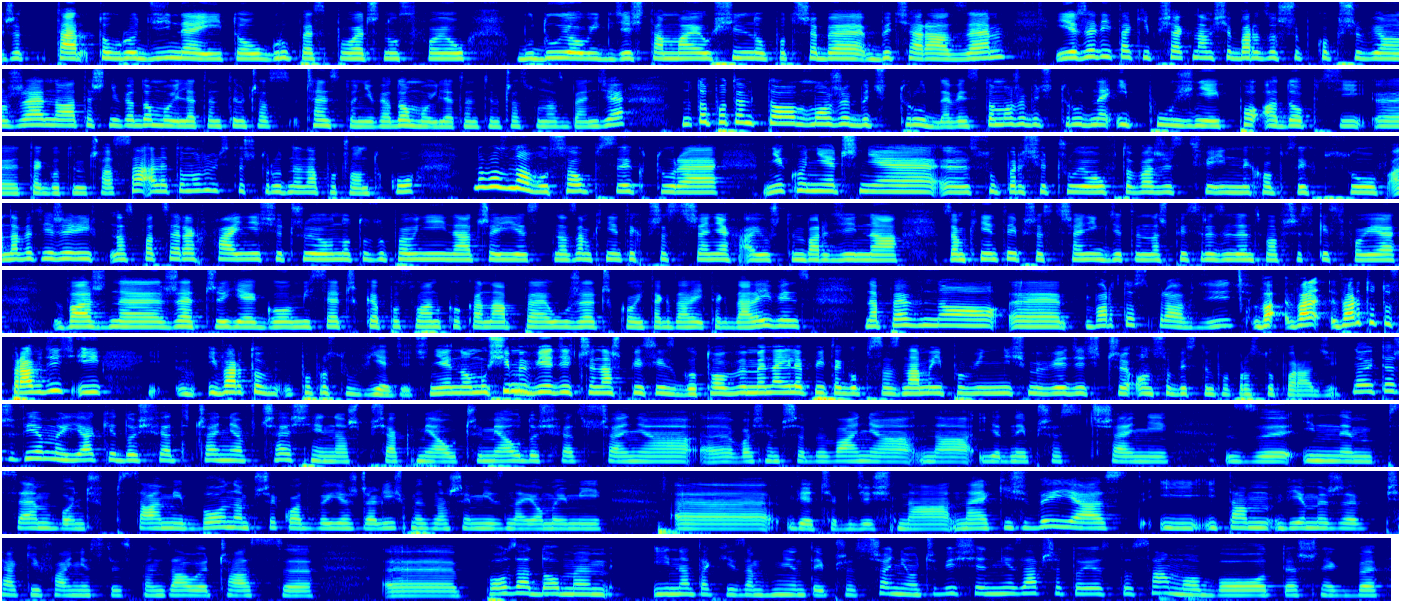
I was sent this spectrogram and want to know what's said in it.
że ta, tą rodzinę i tą grupę społeczną swoją budują i gdzieś tam mają silną potrzebę bycia razem. jeżeli taki psiak nam się bardzo szybko przywiąże, no a też nie wiadomo ile ten tymczas, często nie wiadomo ile ten tymczas u nas będzie, no to potem to może być trudne, więc to może być trudne i później po adopcji e, tego tymczasa, ale to może być też trudne na początku, no bo znowu są psy, które niekoniecznie y, super się czują w towarzystwie innych obcych psów, a nawet jeżeli na spacerach fajnie się czują, no to zupełnie inaczej jest na zamkniętych przestrzeniach, a już tym bardziej na zamkniętej przestrzeni, gdzie ten nasz pies rezydent ma wszystkie swoje ważne rzeczy, jego miseczkę, posłanko, kanapę, łóżeczko i tak dalej, i tak dalej, więc na pewno e, warto sprawdzić. Wa wa warto to sprawdzić i, i, i warto po prostu wiedzieć, nie? No musimy wiedzieć, czy nasz pies jest gotowy. My najlepiej tego psa znamy i powinniśmy wiedzieć, czy on sobie z tym po prostu poradzi. No i też wiemy, jakie doświadczenia wcześniej nasz psiak miał. Czy miał doświadczenia e, właśnie przebywania na jednej przestrzeni z innym psem bądź psami, bo na przykład wyjeżdżaliśmy z naszymi znajomymi, e, wiecie, gdzieś na, na jakiś wyjazd i, i tam wiemy, że psiaki fajnie sobie spędzały czas e, poza domem i na takiej zamkniętej przestrzeni. Oczywiście nie zawsze to jest to samo, bo też jakby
